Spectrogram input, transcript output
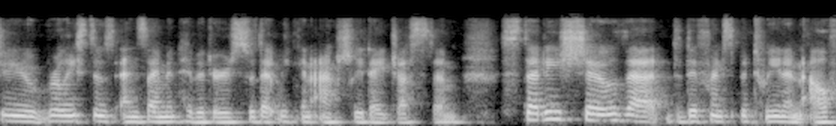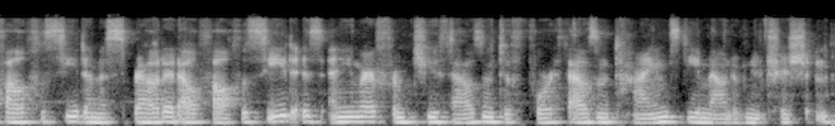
to release those enzyme inhibitors so that we can actually digest them. Studies show that the difference between an alfalfa seed and a sprouted alfalfa seed is anywhere from 2,000 to 4,000 times the amount of nutrition.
